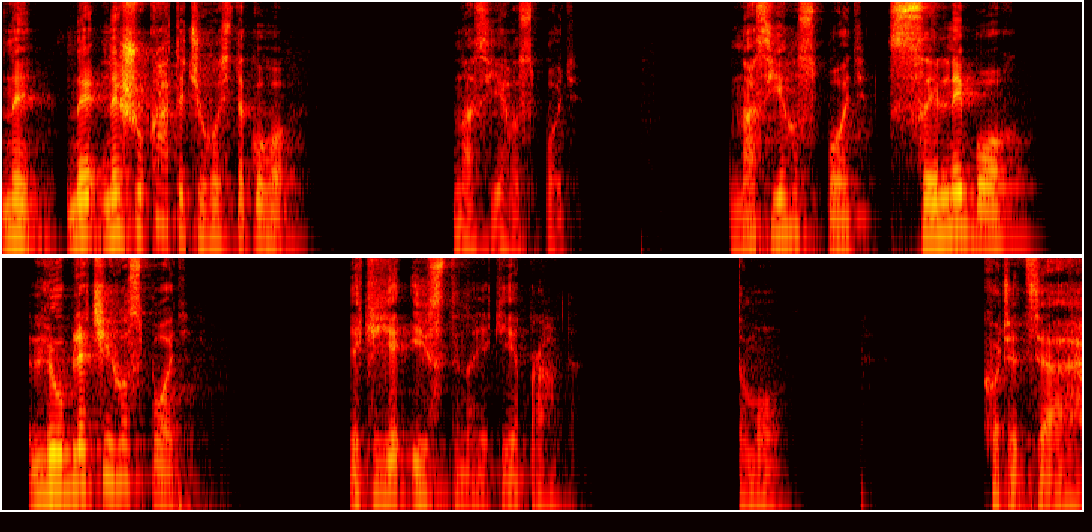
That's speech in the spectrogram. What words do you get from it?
Не, не, не шукати чогось такого. У нас є Господь. У нас є Господь, сильний Бог, люблячий Господь, який є істина, який є правда. Тому хочеться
